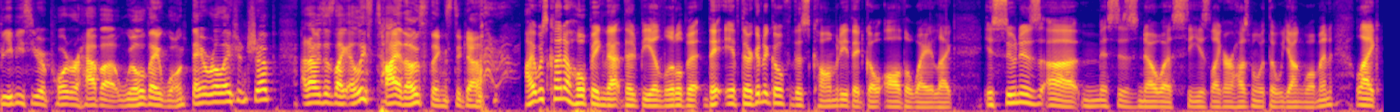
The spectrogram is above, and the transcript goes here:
BBC reporter have a will they, won't they relationship, and I was just like, at least tie those things together. I was kind of hoping that there'd be a little bit. They, if they're gonna go for this comedy, they'd go all the way. Like as soon as uh, Mrs. Noah sees like her husband with the young woman, like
